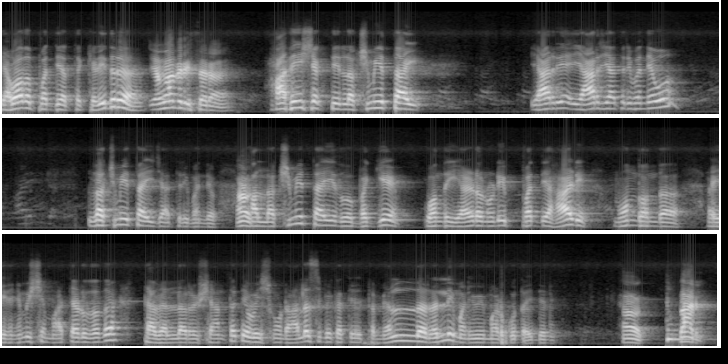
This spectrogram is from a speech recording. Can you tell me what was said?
ಯಾವಾಗ ಪದ್ಯ ಅಂತ ಕೇಳಿದ್ರೆ? ಯಾವಾಗ್ರಿ ಸರ? ಆದಿಶಕ್ತಿ ಲಕ್ಷ್ಮೀ ತಾಯಿ. ಯಾರೇ ಯಾರ ಜಾತ್ರೆ ಬಂದೆವು? ಲಕ್ಷ್ಮೀ ತಾಯಿ ಜಾತ್ರೆ ಬಂದೆವು. ಆ ಲಕ್ಷ್ಮೀ ತಾಯಿದು ಬಗ್ಗೆ ಒಂದು ಎರಡು ನುಡಿ ಪದ್ಯ ಹಾಡಿ ಮುಂದೊಂದು ಐದು ನಿಮಿಷ ಮಾತಾಡೋದದ ತಾವೆಲ್ಲರೂ ಶಾಂತತೆ ವಹಿಸ್ಕೊಂಡು ಆಲಿಸಬೇಕಂತೇಳಿ ತಮ್ಮೆಲ್ಲರಲ್ಲಿ ಮನವಿ ಮಾಡ್ಕೋತಾ ಇದ್ದೇನೆ. ಹೌದು. ಬಾರ್ರಿ.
